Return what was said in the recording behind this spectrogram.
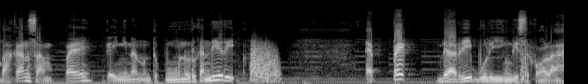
bahkan sampai keinginan untuk mengundurkan diri. Efek dari bullying di sekolah.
